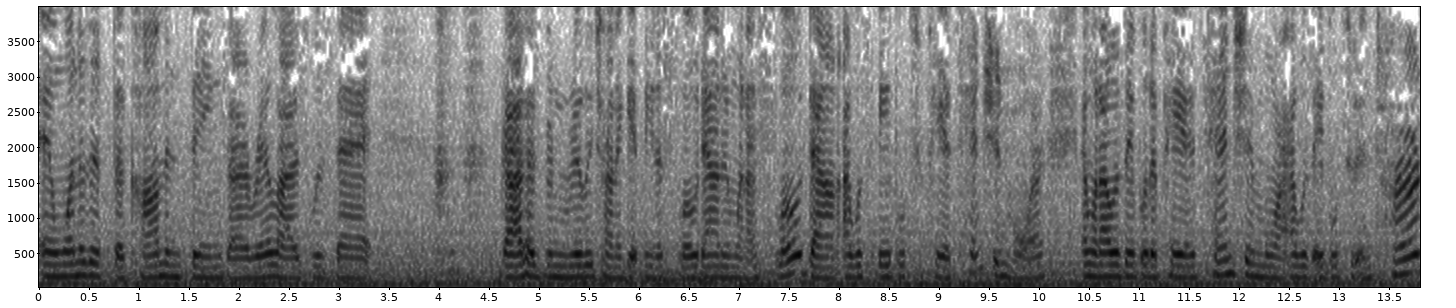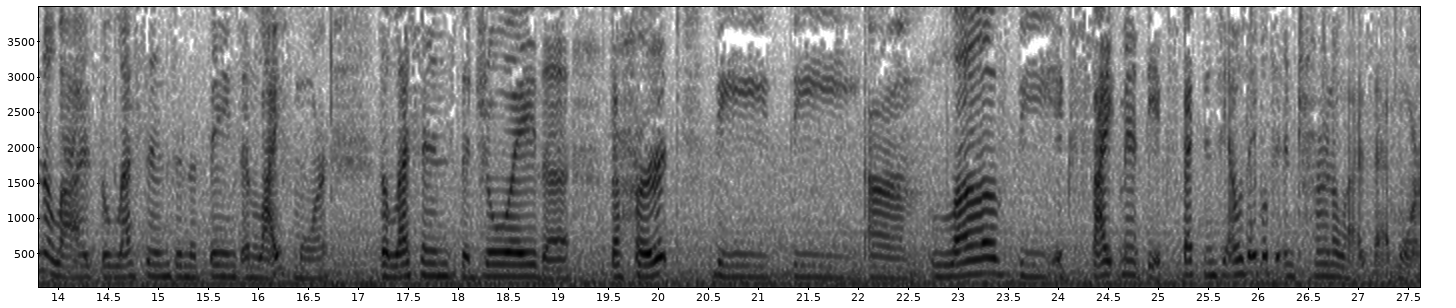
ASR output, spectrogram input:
And one of the, the common things that I realized was that God has been really trying to get me to slow down. And when I slowed down, I was able to pay attention more. And when I was able to pay attention more, I was able to internalize the lessons and the things in life more. The lessons, the joy, the the hurt, the the um, love, the excitement, the expectancy. I was able to internalize that more.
